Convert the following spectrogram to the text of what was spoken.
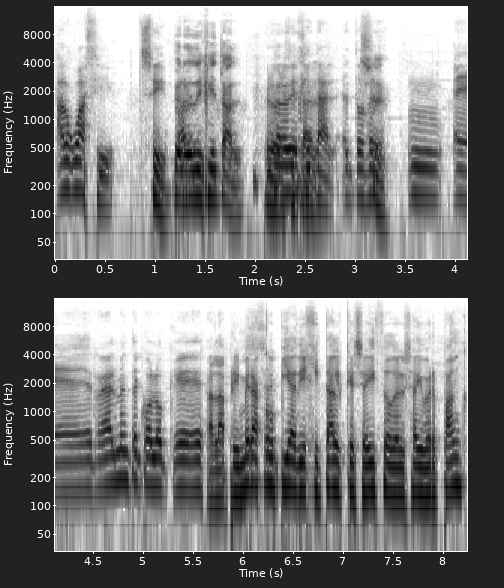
algo así. Sí, pero ¿vale? digital pero pero, digital. digital. Entonces, mm, eh, realmente con lo que... O sea, la primera se- copia digital que se hizo del Cyberpunk,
